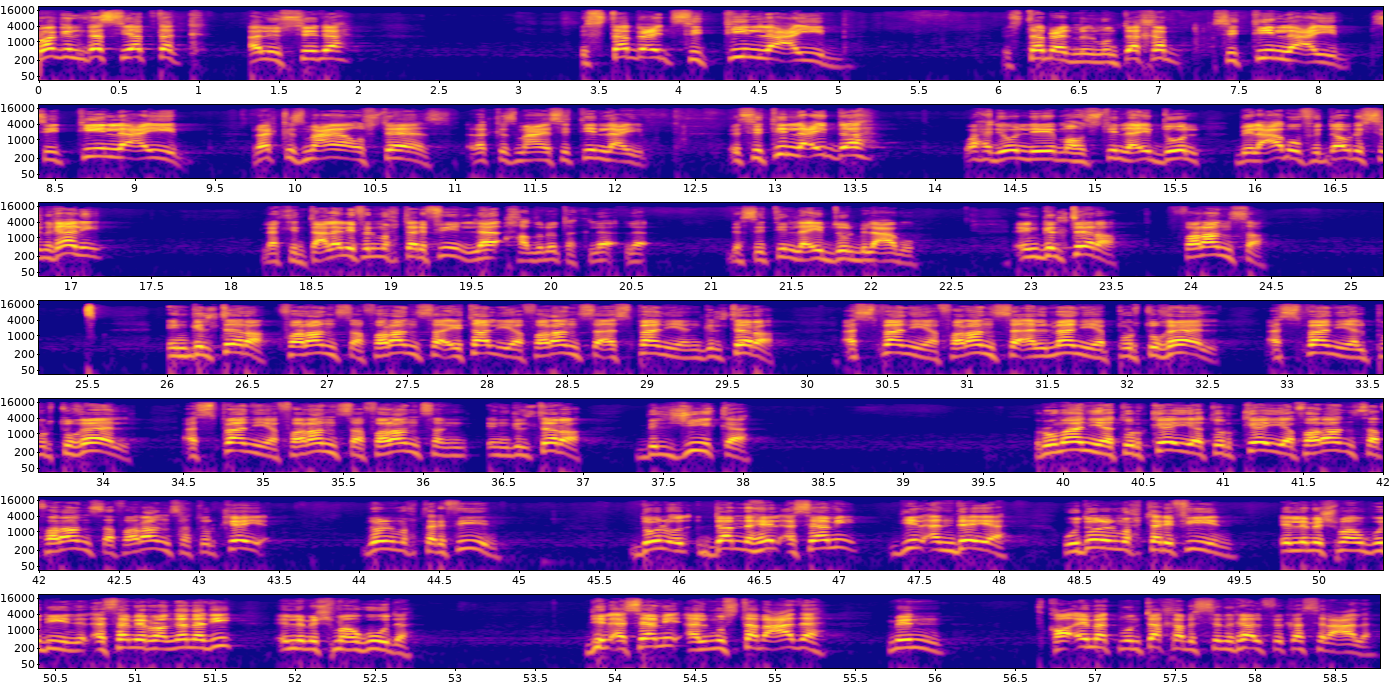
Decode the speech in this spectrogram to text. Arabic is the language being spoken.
الراجل ده سيادتك؟ قال السيدة استبعد 60 لعيب. استبعد من المنتخب 60 لعيب 60 لعيب. ركز معايا يا أستاذ ركز معايا 60 لعيب. ال 60 لعيب ده واحد يقول لي ما هو 60 لعيب دول بيلعبوا في الدوري السنغالي. لكن تعالى لي في المحترفين. لا حضرتك لا لا. ده 60 لعيب دول بيلعبوا. إنجلترا فرنسا. إنجلترا فرنسا فرنسا إيطاليا فرنسا إسبانيا إنجلترا. أسبانيا فرنسا ألمانيا البرتغال أسبانيا البرتغال أسبانيا فرنسا فرنسا إنجلترا بلجيكا رومانيا تركيا تركيا فرنسا فرنسا فرنسا تركيا. دول المحترفين. دول قدامنا هي الأسامي دي الأندية ودول المحترفين اللي مش موجودين. الأسامي الرنانة دي اللي مش موجودة. دي الأسامي المستبعدة من قائمة منتخب السنغال في كأس العالم.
